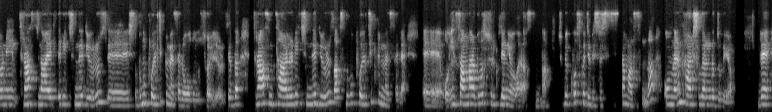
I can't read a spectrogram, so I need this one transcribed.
örneğin trans cinayetleri için ne diyoruz? E, işte bunun politik bir mesele olduğunu söylüyoruz. Ya da trans intiharları için ne diyoruz? Aslında bu politik bir mesele. E, o insanlar buna sürükleniyorlar aslında. Çünkü koskoca bir sistem aslında onların karşılarında duruyor. Ve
